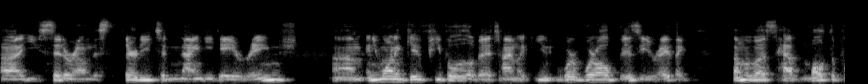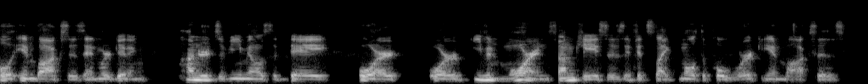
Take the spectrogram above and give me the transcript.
uh, you sit around this 30 to 90 day range. Um, and you want to give people a little bit of time. Like you, we're, we're all busy, right? Like some of us have multiple inboxes and we're getting hundreds of emails a day or or even more in some cases if it's like multiple work inboxes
